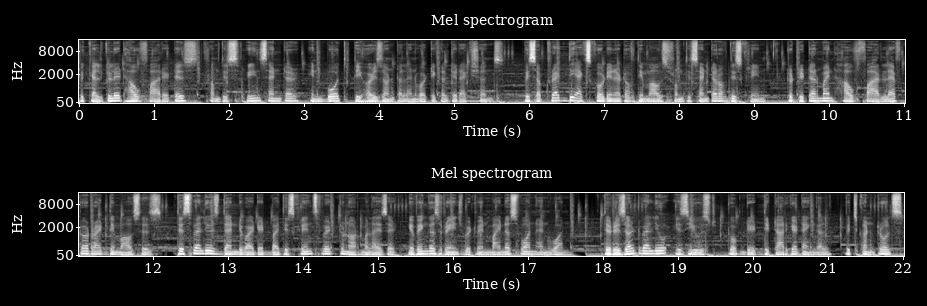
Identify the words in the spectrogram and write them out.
we calculate how far it is from the screen center in both the horizontal and vertical directions. We subtract the x coordinate of the mouse from the center of the screen to determine how far left or right the mouse is. This value is then divided by the screen's width to normalize it, giving us a range between minus 1 and 1. The result value is used to update the target angle which controls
